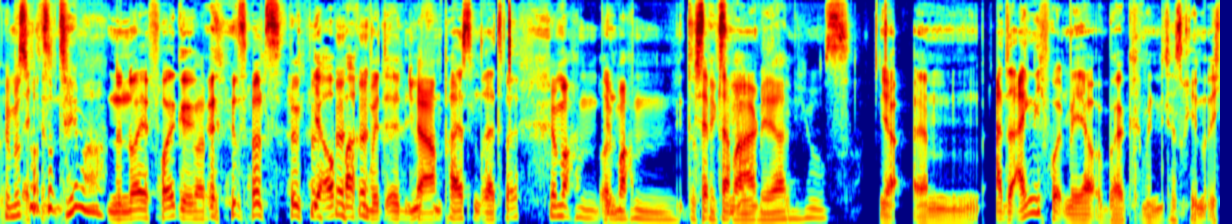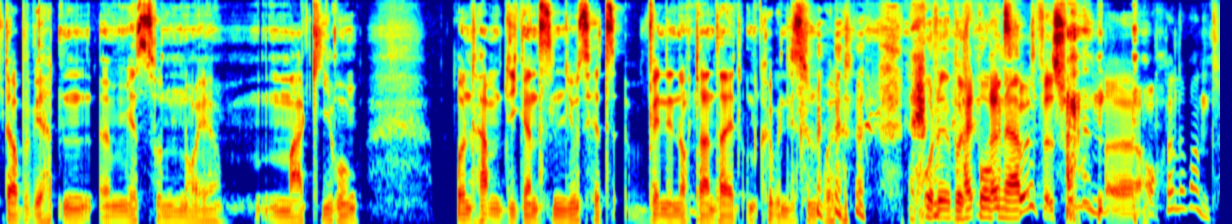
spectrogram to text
Wir müssen zum Thema. eine neue Folge Oh sonst irgendwie auch machen mit äh, News Ja. von Python 312. Wir machen, wir Und machen das nächste Mal mehr News. Ja, ähm, also eigentlich wollten wir ja über Kubernetes reden und ich glaube, wir hatten ähm, jetzt so eine neue Markierung und haben die ganzen News jetzt, wenn ihr noch dran seid und Kubernetes tun wollt. Oder übersprungen habt. 12 ist schon äh, auch relevant.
